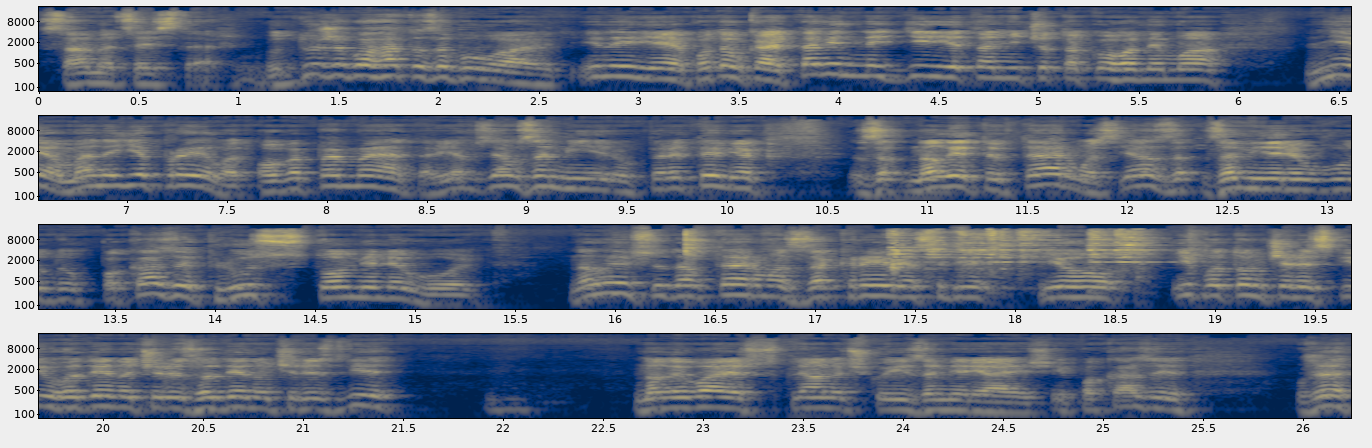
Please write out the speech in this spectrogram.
саме цей стержень. Бо дуже багато забувають. І не є. Потім кажуть, та він не діє, там нічого такого нема. Ні, у мене є прилад, ОВП-метр. Я взяв замірив. Перед тим, як налити в термос, я за- заміряв воду, показує плюс 100 мВ. Налив сюди в термос, закрив я собі його, і потім через півгодини, через годину, через дві наливаєш в скляночку і заміряєш. І показує вже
